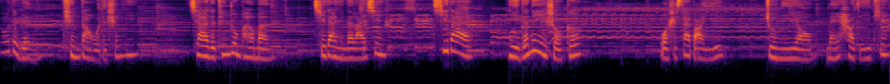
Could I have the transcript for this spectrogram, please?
多的人听到我的声音，亲爱的听众朋友们，期待你的来信，期待你的那一首歌。我是赛宝仪，祝你有美好的一天。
